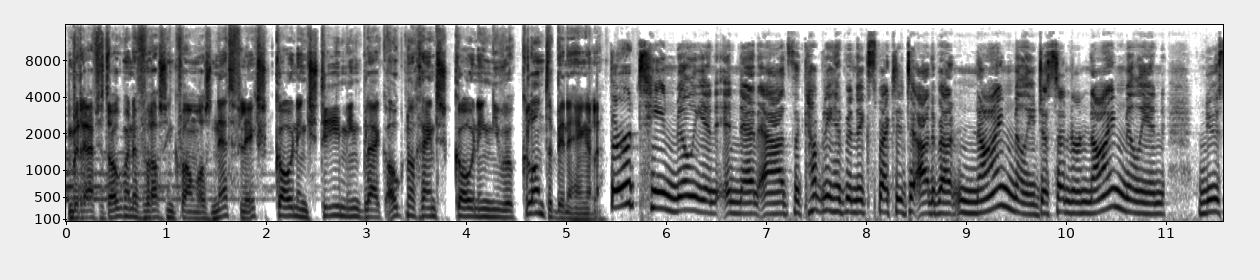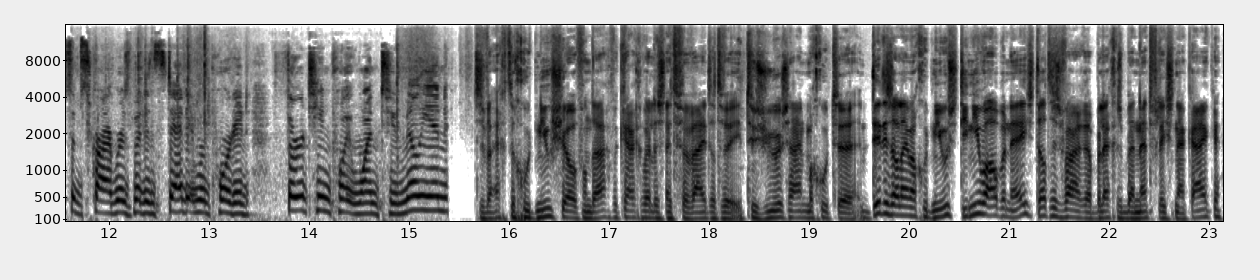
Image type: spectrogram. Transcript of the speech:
Een bedrijf dat ook met een verrassing kwam was Netflix. Koning Streaming blijkt ook nog eens koning nieuwe klanten binnenhengelen. 13 million in net ads. The company had been expected to add about 9 million, just under 9 million new subscribers, but instead it reported 13.12 million. Het is wel echt een goed nieuwsshow vandaag. We krijgen wel eens het verwijt dat we te zuur zijn. Maar goed, uh, dit is alleen maar goed nieuws. Die nieuwe abonnees, dat is waar beleggers bij Netflix naar kijken.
